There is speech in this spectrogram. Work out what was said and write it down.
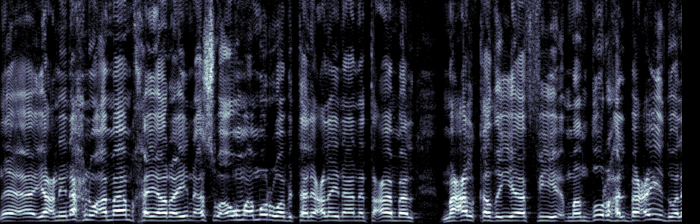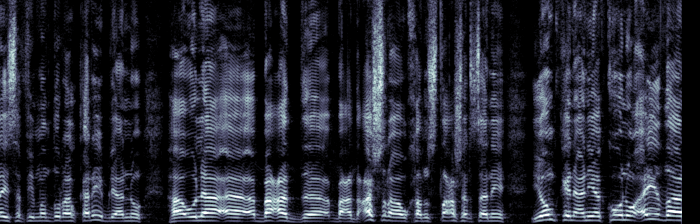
يعني نحن أمام خيارين اسواهما مر وبالتالي علينا أن نتعامل مع القضية في منظورها البعيد وليس في منظورها القريب لأنه هؤلاء بعد بعد 10 أو 15 سنة يمكن أن يكونوا أيضا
